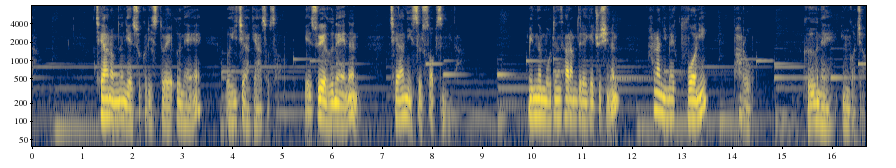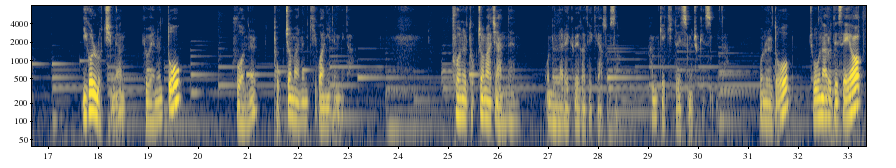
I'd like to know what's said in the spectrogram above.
제한 없는 예수 그리스도의 은혜에 의지하게 하소서. 예수의 은혜에는 제한이 있을 수 없습니다. 믿는 모든 사람들에게 주시는 하나님의 구원이 바로 그 은혜인 거죠. 이걸 놓치면 교회는 또 구원을 독점하는 기관이 됩니다. 구원을 독점하지 않는 오늘날의 교회가 되게 하소서 함께 기도했으면 좋겠습니다. 오늘도 좋은 하루 되세요.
